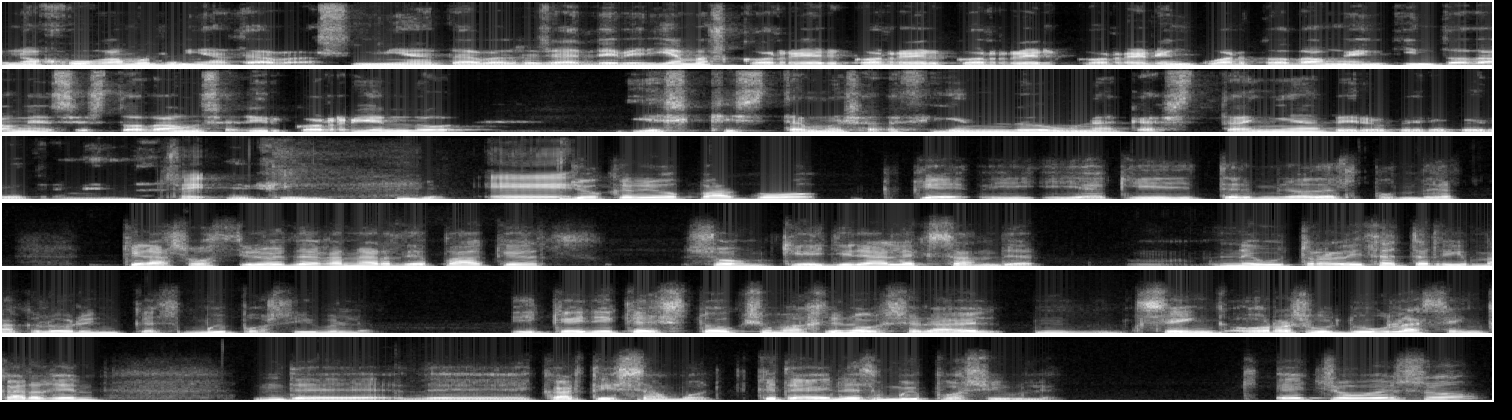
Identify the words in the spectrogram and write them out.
no jugamos ni atabas, ni atabas. O sea, deberíamos correr, correr, correr, correr en cuarto down, en quinto down, en sexto down, seguir corriendo. Y es que estamos haciendo una castaña, pero, pero, pero tremenda. Sí. En fin. Yo creo, Paco, y, aquí termino de responder, que las opciones de ganar de Packers son que Jerry Alexander neutraliza a Terry McLaurin, que es muy posible, y que Eric Stokes, imagino que será él, o Russell Douglas se encarguen de, de Curtis Samuel, que también es muy posible. Hecho eso,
